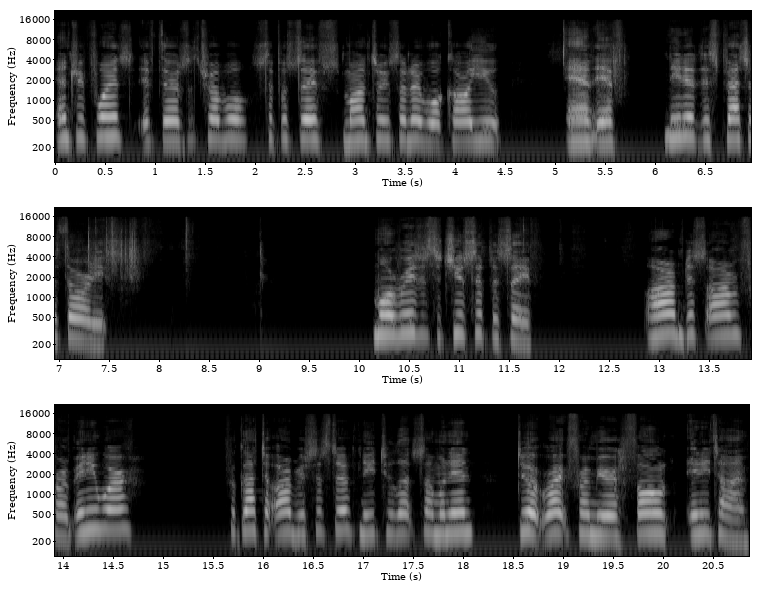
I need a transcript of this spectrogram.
entry points. If there's a trouble, SimpliSafe's monitoring center will call you and if needed, dispatch authorities. More reasons to choose SimpliSafe. Arm, disarm from anywhere. Forgot to arm your system? Need to let someone in? Do it right from your phone anytime.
